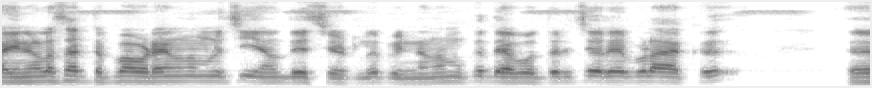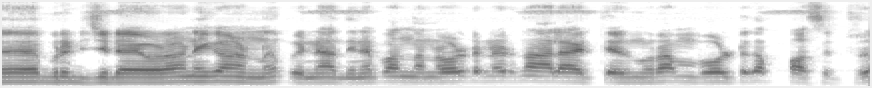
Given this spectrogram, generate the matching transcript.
അതിനുള്ള സെറ്റപ്പ് അവിടെയാണ് നമ്മൾ ചെയ്യാൻ ഉദ്ദേശിച്ചിട്ടുള്ളത്. പിന്നെ നമുക്ക് ഇതേപോലത്തെ ഒരു ചെറിയ ബ്ലാക്ക് ബ്രിഡ്ജ് ഡയോഡാണ് ഈ കാണുന്നത്. പിന്നെ അതിനെ പന്ത്രണ്ട് വോൾട്ടിന്റെ ഒരു നാലായിരത്തി എഴുന്നൂറ് അമ്പത് വോൾട്ട് കപ്പാസിറ്റർ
